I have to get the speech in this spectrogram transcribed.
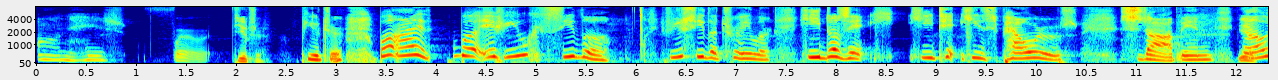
on his fur future. future. But I but if you see the if you see the trailer, he doesn't he, he t- his powers stop and now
